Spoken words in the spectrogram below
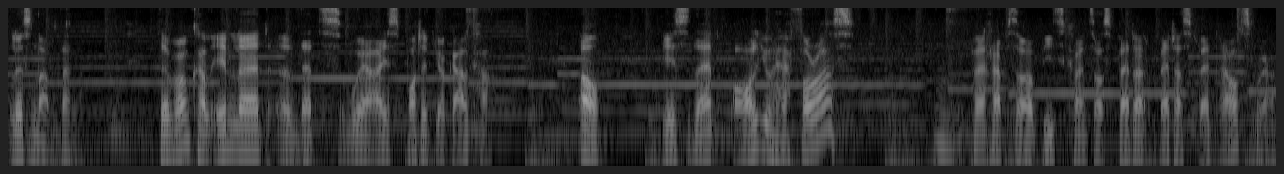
Listen up then. The Vunkerl Inlet, uh, that's where I spotted your Galka. Oh, is that all you have for us? Hmm, perhaps our beast coins are better, better spent elsewhere.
